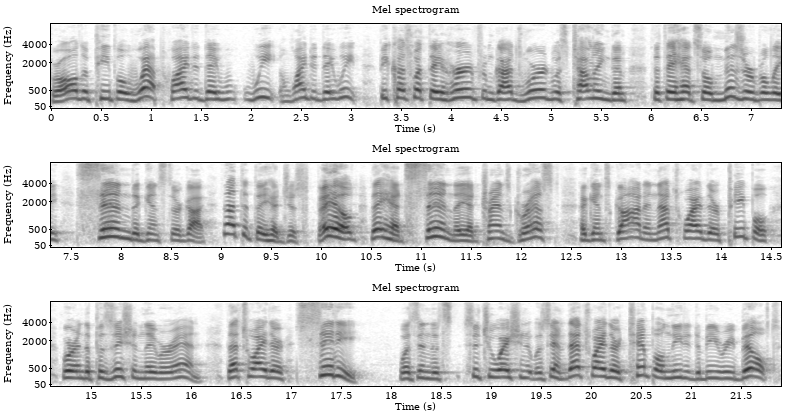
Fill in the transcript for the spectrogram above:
for all the people wept. Why did they weep? Why did they weep? Because what they heard from God's word was telling them that they had so miserably sinned against their God. Not that they had just failed, they had sinned, they had transgressed against God, and that's why their people were in the position they were in. That's why their city was in the situation it was in. That's why their temple needed to be rebuilt.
